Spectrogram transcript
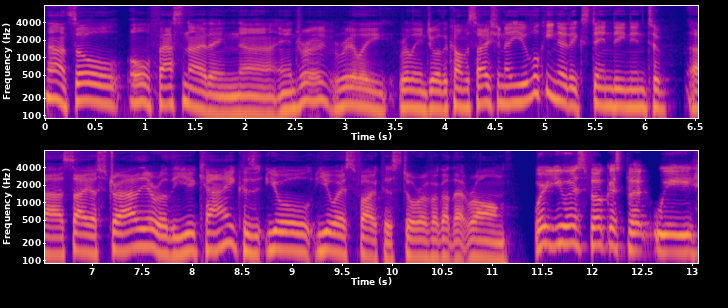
No, it's all all fascinating, uh, Andrew. Really, really enjoy the conversation. Are you looking at extending into, uh, say, Australia or the UK? Because you're US focused, or have I got that wrong? We're US focused, but we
